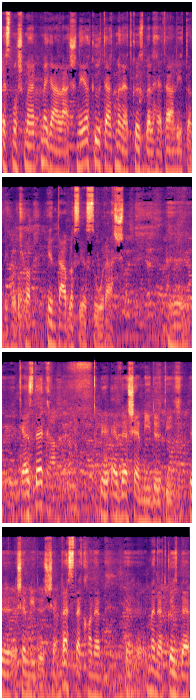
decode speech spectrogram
ezt most már megállás nélkül, tehát menet közben lehet állítani, hogyha én táblaszélszórást kezdek, ebben semmi időt így, semmi időt sem vesztek, hanem menet közben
